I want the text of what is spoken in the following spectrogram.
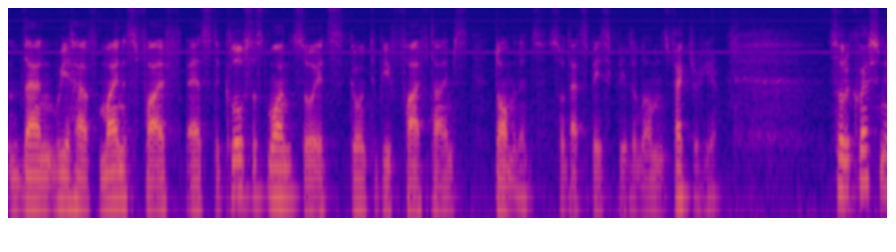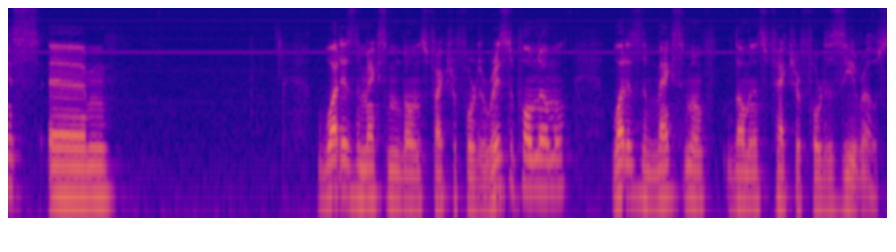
then we have minus 5 as the closest one, so it's going to be 5 times dominant. So that's basically the dominance factor here. So the question is, um, what is the maximum dominance factor for the residue polynomial? What is the maximum dominance factor for the zeros?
